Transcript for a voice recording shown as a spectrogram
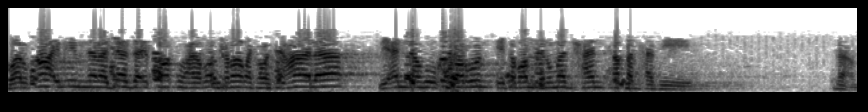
والقائم إنما جاز إطلاقه على الرب تبارك وتعالى لأنه خبر يتضمن مدحا لا قدح فيه نعم.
